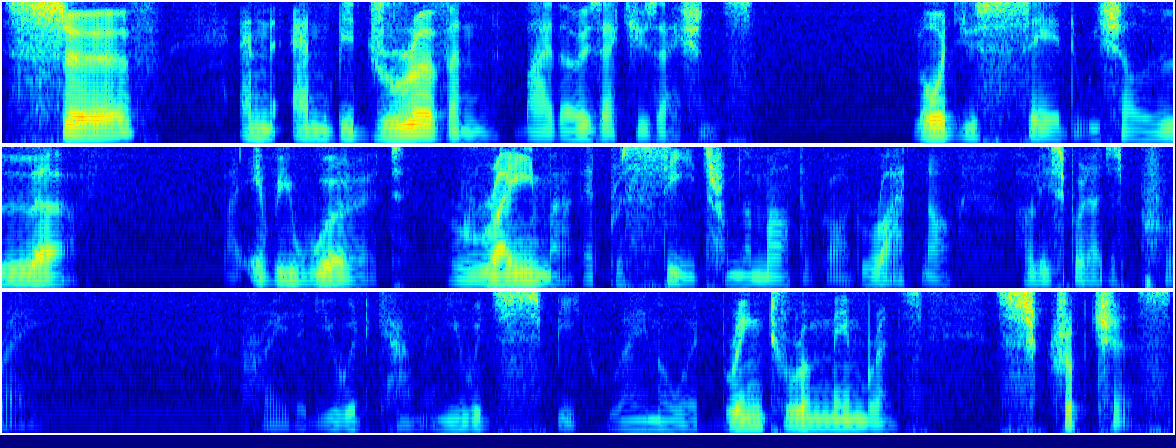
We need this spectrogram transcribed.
serve and, and be driven by those accusations. Lord, you said we shall live by every word rhema that proceeds from the mouth of God right now. Holy Spirit, I just pray. I pray that you would come and you would speak rhema word. Bring to remembrance scriptures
